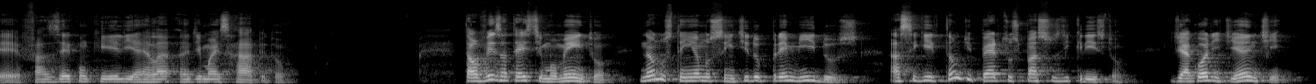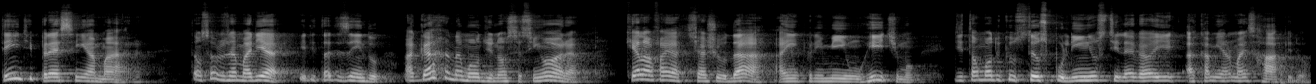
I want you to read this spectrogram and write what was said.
é, fazer com que ele e ela ande mais rápido. Talvez até este momento não nos tenhamos sentido premidos a seguir tão de perto os passos de Cristo. De agora em diante, tende pressa em amar, então, São José Maria, ele está dizendo: agarra na mão de Nossa Senhora, que ela vai te ajudar a imprimir um ritmo de tal modo que os teus pulinhos te levem a, a caminhar mais rápido.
